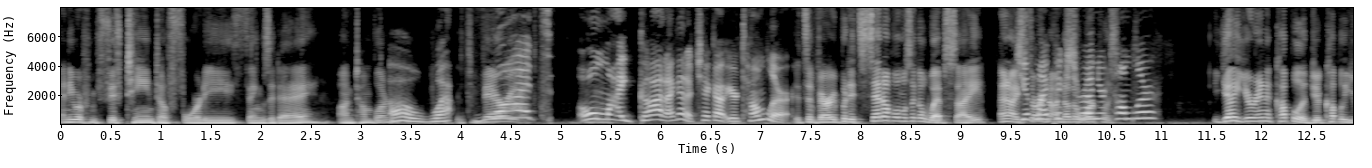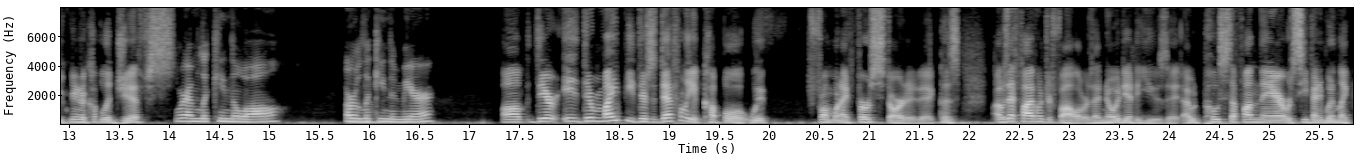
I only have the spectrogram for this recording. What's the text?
anywhere from fifteen to forty things a day on Tumblr. oh wow. it's very- What? Oh my god! I gotta check out your Tumblr. It's a very, but it's set up almost like a website. And I Do you have my picture on your Tumblr Yeah, you're in a couple of you're a couple. You're in a couple of gifs. where I'm licking the wall or Mhm. licking the mirror? Um, there is, there might be there's definitely a couple with from when I first started it because I was at 500 followers. I had no idea how to use it. I would post stuff on there or see if anyone like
